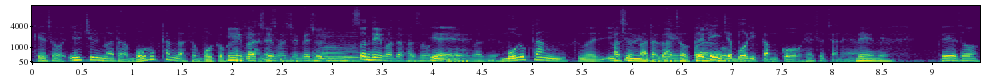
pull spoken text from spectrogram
그래서 일주일마다 목욕탕 가서 목욕하지 예, 맞아요, 않았어요. 맞아요. 매주 음. 썬데이마다 가서. 예, 예, 맞아요. 목욕탕 그걸 일주일마다 가서, 가서 예, 그때 예. 이제 머리 감고 했었잖아요. 네네. 그래서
